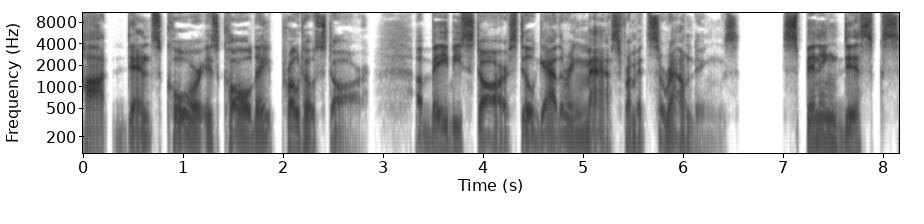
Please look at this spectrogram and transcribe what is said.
hot, dense core is called a protostar, a baby star still gathering mass from its surroundings spinning disks,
